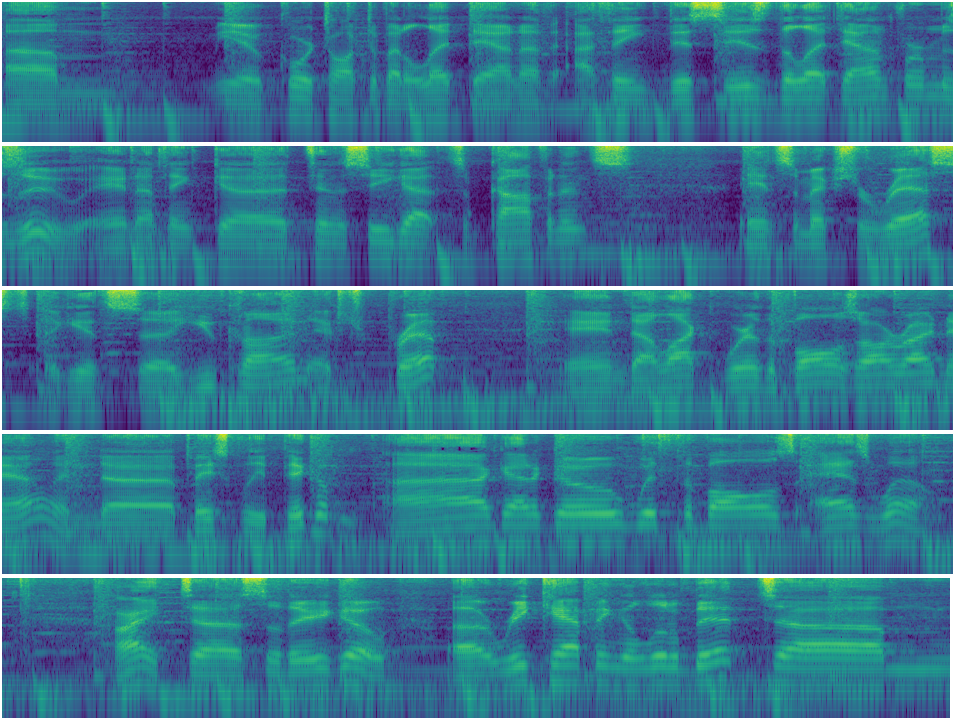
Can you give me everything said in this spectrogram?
Um, you know, Cord talked about a letdown. I, th- I, think this is the letdown for Mizzou, and I think uh, Tennessee got some confidence and some extra rest against uh, UConn, extra prep. And I like where the balls are right now, and uh, basically pick them. I got to go with the balls as well. All right, uh, so there you go. Uh, recapping a little bit, um,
